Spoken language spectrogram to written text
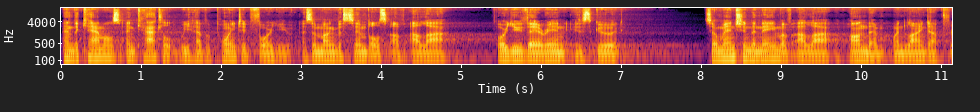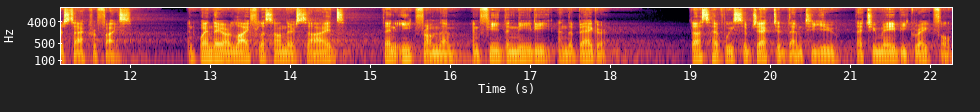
And the camels and cattle we have appointed for you as among the symbols of Allah, for you therein is good. So mention the name of Allah upon them when lined up for sacrifice, and when they are lifeless on their sides, then eat from them and feed the needy and the beggar. Thus have we subjected them to you that you may be grateful.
